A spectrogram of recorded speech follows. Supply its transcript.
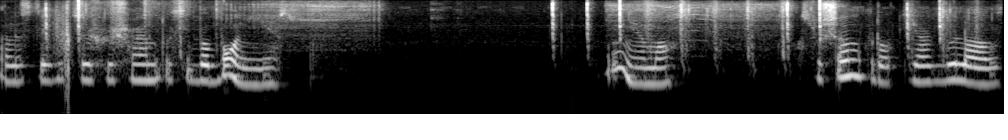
ma. Ale z tego co słyszałem, to chyba Boni jest. Nie ma. Słyszałem kroki, jakby las.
